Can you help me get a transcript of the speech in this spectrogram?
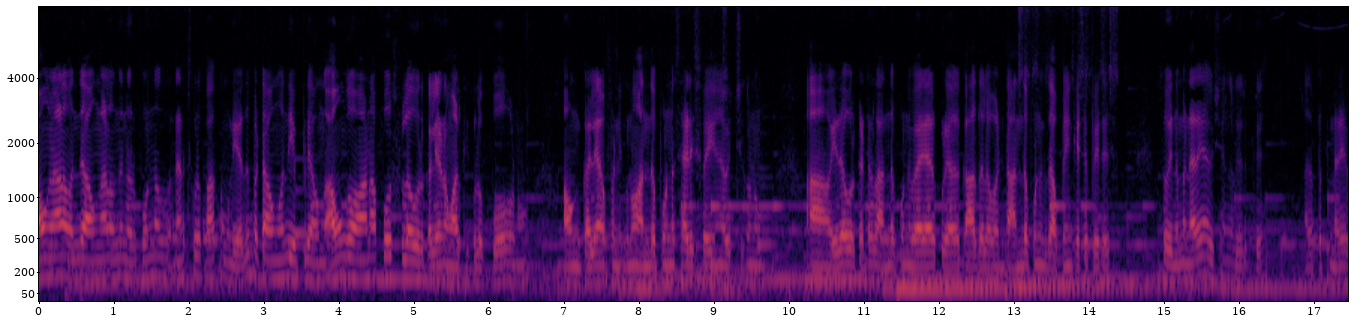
அவங்களால வந்து அவங்களால வந்து இன்னொரு பொண்ணை நினச்சி கூட பார்க்க முடியாது. பட் அவங்க வந்து எப்படி அவங்க அவங்க ஆனால் ஃபோர்ஸ்ஃபுல்லாக ஒரு கல்யாண வாழ்க்கைக்குள்ளே போகணும். அவங்க கல்யாணம் பண்ணிக்கணும். அந்த பொண்ணை சாட்டிஸ்ஃபைங்க வச்சுக்கணும். ஏதோ ஒரு கட்டத்தில் அந்த பொண்ணு வேறு யாரு கூடயாவது காதலை வந்துட்டு அந்த பொண்ணுக்கு தான் அப்பையும் கெட்ட பேர். ஸோ இந்த மாதிரி நிறையா விஷயங்கள் இருக்குது அதை பற்றி நிறையா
